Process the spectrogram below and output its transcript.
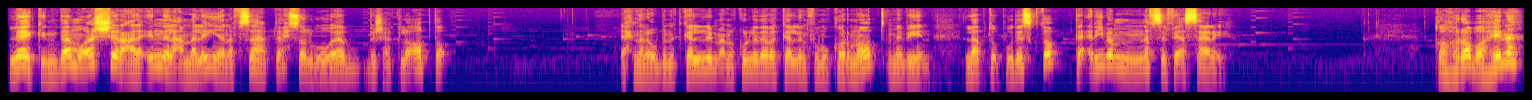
لكن ده مؤشر على إن العملية نفسها بتحصل جواه بشكل أبطأ. إحنا لو بنتكلم أنا كل ده بتكلم في مقارنات ما بين لابتوب وديسكتوب تقريبا من نفس الفئة السعرية. كهرباء هنا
